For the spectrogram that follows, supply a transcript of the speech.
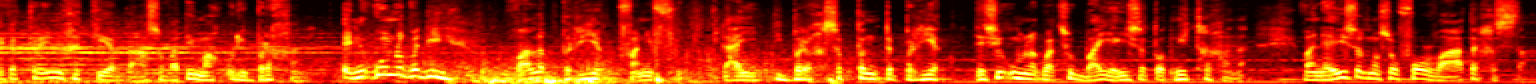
Ek het trein gekeer daarso wat nie mag oor die brug gaan. En die oomblik wat die walle breek van die vloed, daai die brug se punte breek. Dis die oomblik wat so baie huise tot niet gegaan het. Want die huise het nog so vol water gestaan.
